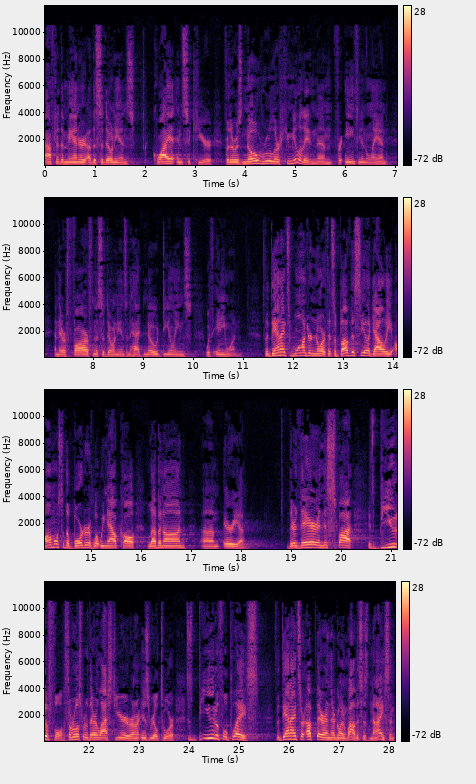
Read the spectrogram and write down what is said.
after the manner of the Sidonians quiet and secure, for there was no ruler humiliating them for anything in the land, and they were far from the Sidonians and had no dealings with anyone. So the Danites wander north. It's above the Sea of Galilee, almost to the border of what we now call Lebanon um, area. They're there in this spot. It's beautiful. Several of us were there last year on our Israel tour. It's this beautiful place. The Danites are up there and they're going, wow, this is nice. And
